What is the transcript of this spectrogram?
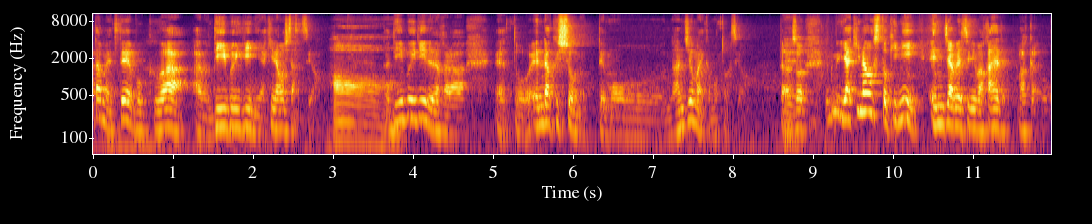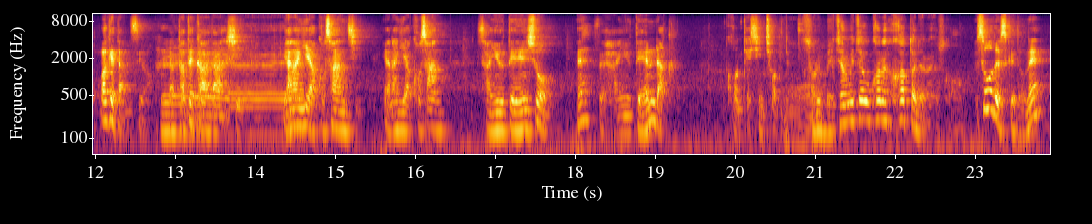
改めて僕はあの DVD に焼き直したんですよ。はあ。DVD でだから、えっと、円楽師匠のってもう何十枚か持ってますよ。だからそう焼き直す時に演者別に分かれ分か分けたんですよ。立川談志柳家小三治柳家小三三遊亭圓生ねそれ三遊亭円楽古今亭新潮みたいな。それめちゃめちゃお金かかったんじゃないですか？そうですけどね。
